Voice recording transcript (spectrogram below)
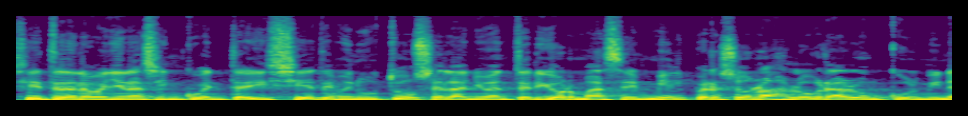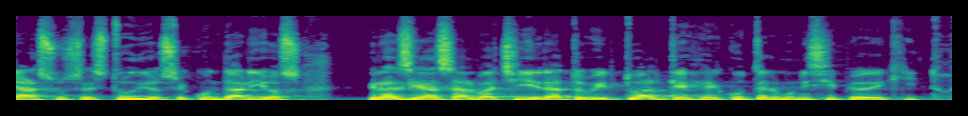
7 de la mañana 57 minutos. El año anterior más de mil personas lograron culminar sus estudios secundarios gracias al bachillerato virtual que ejecuta el municipio de Quito.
